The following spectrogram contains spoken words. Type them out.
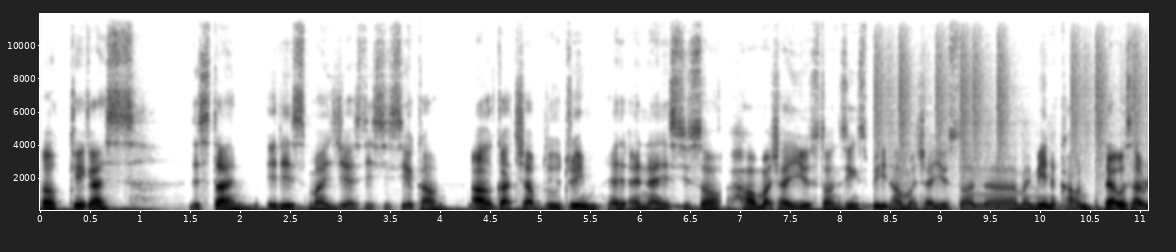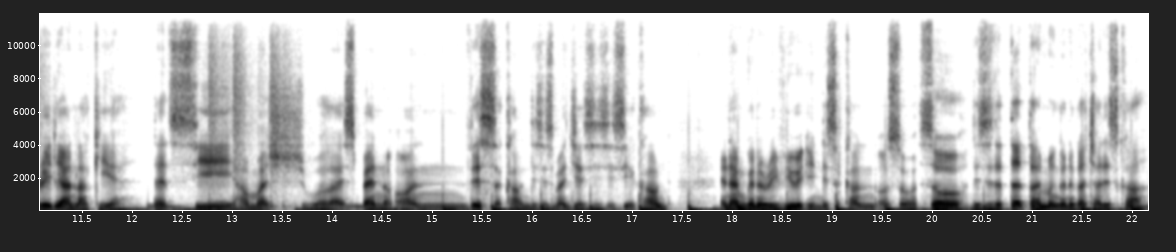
Okay guys, this time it is my GSDCC account. I'll gacha Blue Dream and, and as you saw how much I used on Zing Speed, how much I used on uh, my main account. That was uh, really unlucky eh. Let's see how much will I spend on this account. This is my GSDCC account and I'm gonna review it in this account also. So this is the third time I'm gonna gacha this car.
